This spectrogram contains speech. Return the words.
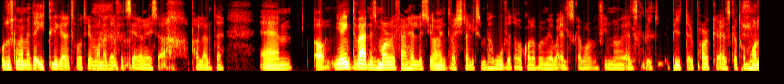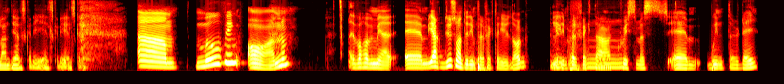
Och då ska man vänta ytterligare två, tre månader för att se den. Jag är så här, ah, pallar inte. Ehm, ja, jag är inte världens Marvel-fan heller så jag har inte värsta liksom, behovet av att kolla på dem. Jag bara älskar Marvel-filmer och jag älskar Pet- Peter Parker, jag älskar Tom Holland, jag älskar dig, jag älskar dig, jag älskar dig. Um, moving on. Eh, Vad har vi mer? Um, Jack, du sa inte din perfekta juldag. Eller din perf- perfekta mm. Christmas um, winter day.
